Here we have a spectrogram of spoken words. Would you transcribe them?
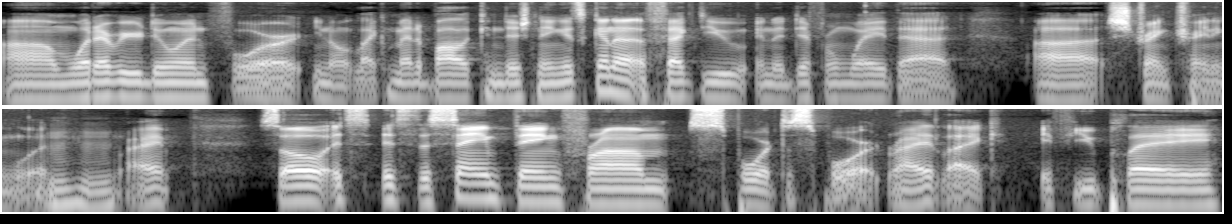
um, whatever you're doing for you know like metabolic conditioning, it's gonna affect you in a different way that uh, strength training would, right? So it's it's the same thing from sport to sport, right? Like if you play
